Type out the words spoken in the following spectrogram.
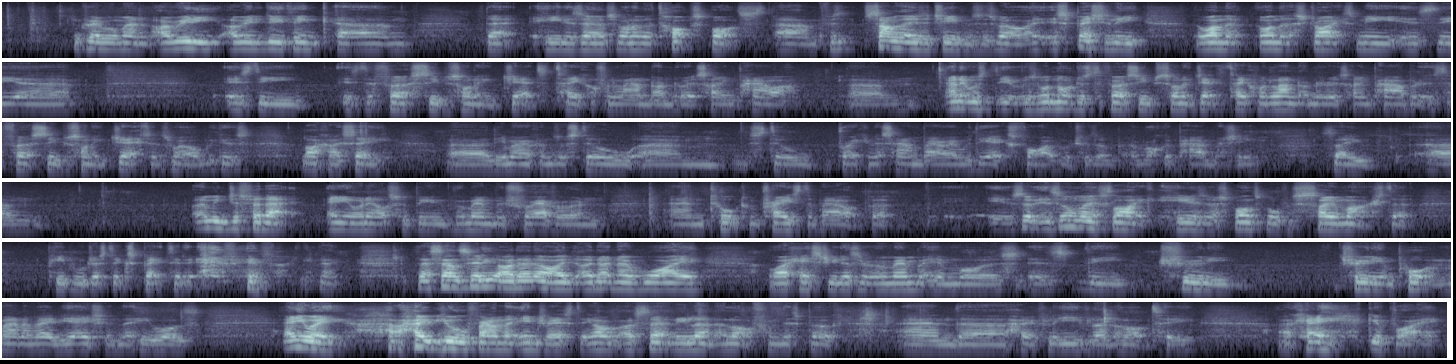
incredible man. I really I really do think um, that he deserves one of the top spots um, for some of those achievements as well. Especially the one that the one that strikes me is the uh, is the is the first supersonic jet to take off and land under its own power. Um, and it was it was not just the first supersonic jet to take off and land under its own power, but it was the first supersonic jet as well. Because, like I say, uh, the Americans were still um, still breaking the sound barrier with the X five, which was a, a rocket powered machine. So, um, I mean, just for that, anyone else would be remembered forever and and talked and praised about. But it's it's almost like he was responsible for so much that people just expected it of him. That sounds silly? I don't know. I, I don't know why why history doesn't remember him more as, as the truly truly important man of aviation that he was. Anyway, I hope you all found that interesting. I've, I've certainly learned a lot from this book, and uh, hopefully you've learned a lot too. Okay, goodbye.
